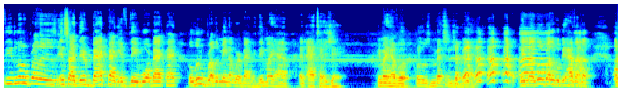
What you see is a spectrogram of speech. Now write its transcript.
the little brothers inside their backpack, if they wore a backpack, the little brother may not wear a backpack. They might have an attaché. He might have a one of those messenger bags. they might little brother would be, have like a a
